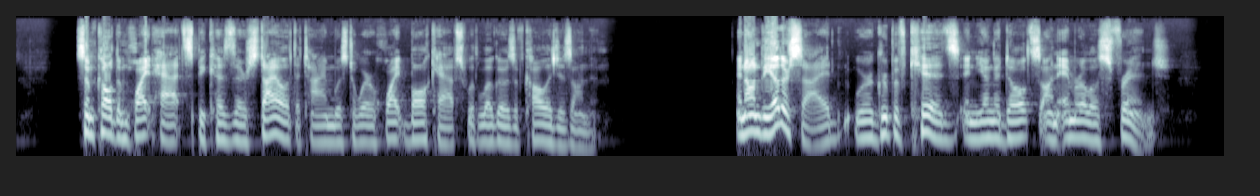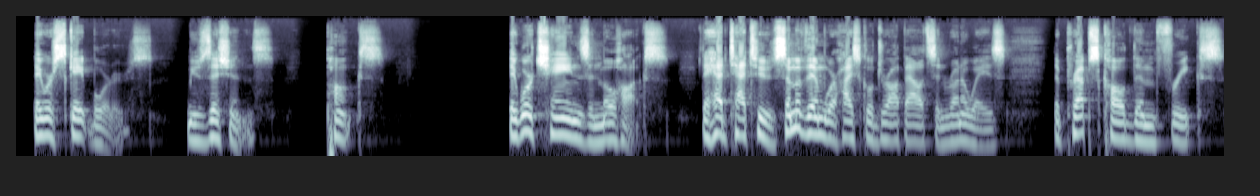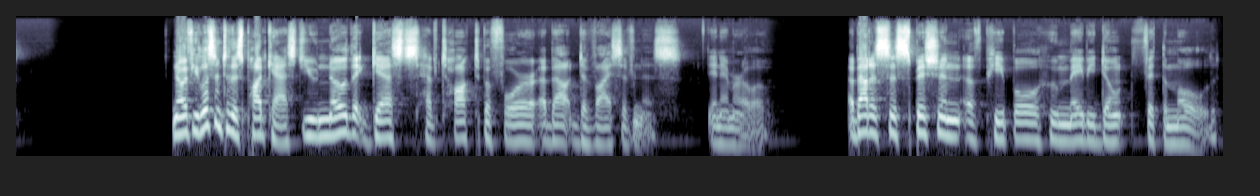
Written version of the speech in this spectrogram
Some called them white hats because their style at the time was to wear white ball caps with logos of colleges on them. And on the other side were a group of kids and young adults on Amarillo's fringe. They were skateboarders, musicians, punks. They wore chains and mohawks, they had tattoos. Some of them were high school dropouts and runaways. The preps called them freaks. Now, if you listen to this podcast, you know that guests have talked before about divisiveness in Amarillo, about a suspicion of people who maybe don't fit the mold.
